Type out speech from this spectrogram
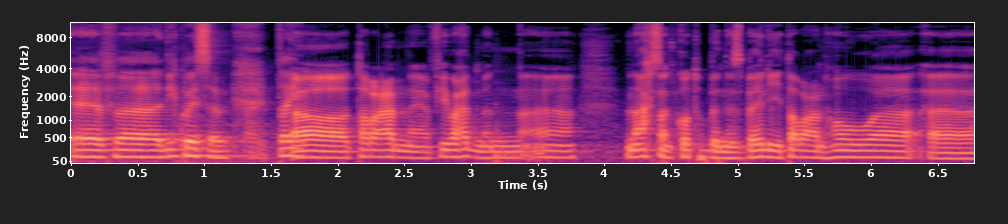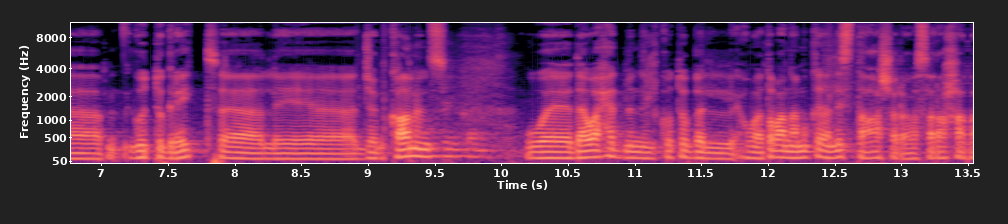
آه فدي كويس قوي طيب. آه طبعا في واحد من آه من أحسن كتب بالنسبة لي طبعا هو Good to Great لجيم كولينز. وده واحد من الكتب اللي هو طبعا أنا ممكن لست 10 بصراحة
